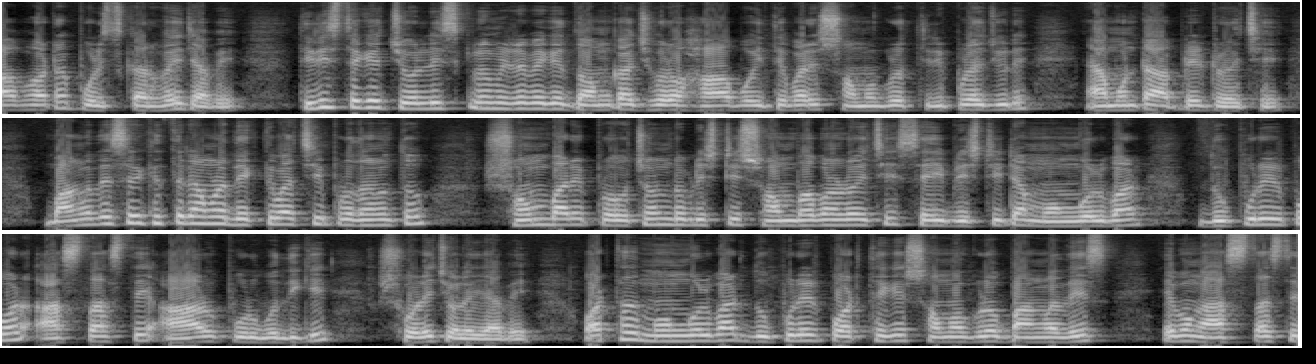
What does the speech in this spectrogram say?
আবহাওয়াটা পরিষ্কার হয়ে যাবে। তিরিশ থেকে চল্লিশ কিলোমিটার বেগে দমকা ঝোড়ো হাওয়া বইতে পারে সমগ্র ত্রিপুরা জুড়ে এমনটা আপডেট রয়েছে। বাংলাদেশের ক্ষেত্রে আমরা দেখতে পাচ্ছি প্রধানত সোমবারে প্রচণ্ড বৃষ্টির সম্ভাবনা রয়েছে। সেই বৃষ্টিটা মঙ্গলবার দুপুরের পর আস্তে আস্তে আরও পূর্ব দিকে সরে চলে যাবে। অর্থাৎ মঙ্গলবার দুপুরের পর থেকে সমগ্র বাংলাদেশ এবং আস্তে আস্তে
